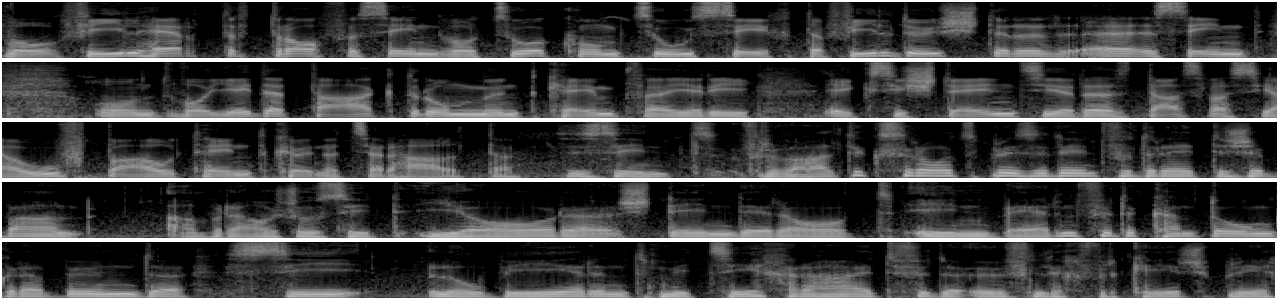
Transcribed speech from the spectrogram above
die viel härter getroffen sind, wo Zukunftsaussichten viel düsterer äh, sind und wo jeden Tag darum müssen kämpfen, ihre Existenz, ihre, das, was sie auch aufgebaut haben, können zu erhalten. Sie sind Verwaltungsratspräsident der Rätischen Bahn aber auch schon seit Jahren Ständerat in Bern für den Kanton Graubünden. Sie lobbyierend mit Sicherheit für den öffentlichen Verkehr, sprich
